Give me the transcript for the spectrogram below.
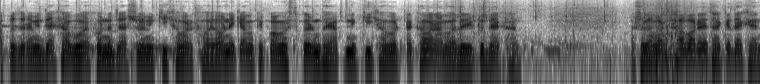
আপনাদের আমি দেখাবো এখন যে আসলে আমি কী খাবার খাওয়াই। অনেকে আমাকে কমেন্টস করেন, ভাই, আপনি কী খাবারটা খাওয়ান? আমাদের একটু দেখান। আসলে আমার খাবারে থাকে, দেখেন।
